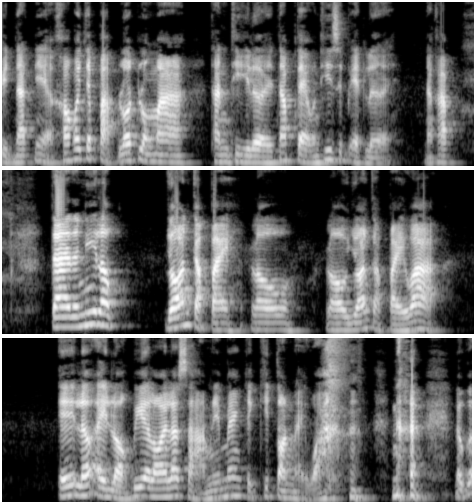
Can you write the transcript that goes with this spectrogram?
ผิดนัดเนี่ยเขาก็จะปรับลดลงมาทันทีเลยนับแต่วันที่ 11 เลยนะครับ แต่ตอนนี้เราย้อนกลับไปเราเราย้อนกลับไปว่า เอ๊ะแล้วไอ้หลอกเบี้ยร้อยละสามนี่แม่งจะคิดตอนไหนวะนะเราก็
